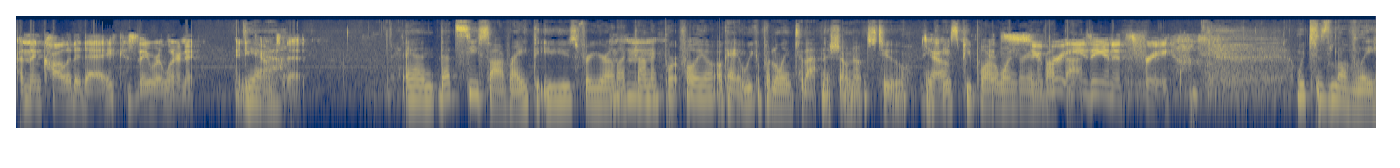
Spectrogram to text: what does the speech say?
and then call it a day because they were learning and you yeah. counted it. And that's Seesaw, right? That you use for your electronic mm-hmm. portfolio. Okay, we could put a link to that in the show notes too, in yep. case people are it's wondering about that. Super easy and it's free. which is lovely.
